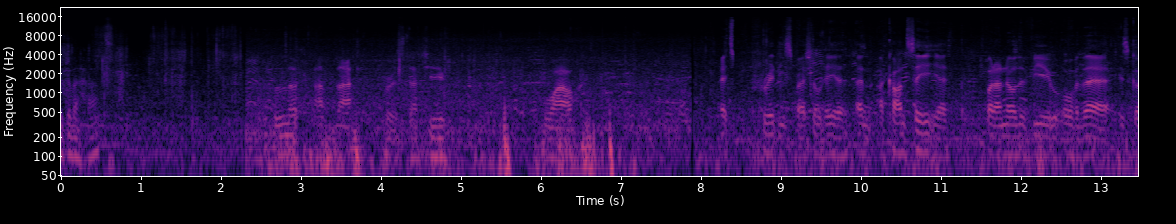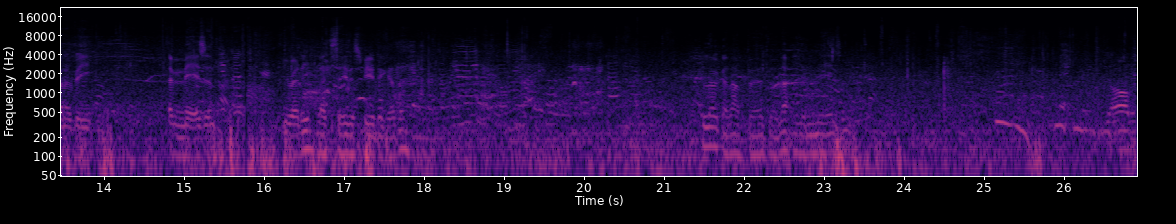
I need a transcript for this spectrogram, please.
Look at the hats. Look at that for a statue. Wow. It's pretty special here and I can't see it yet, but I know the view over there is going to be amazing. You ready? Let's see this view together. Look at that bird though, that is amazing. Ja, aber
